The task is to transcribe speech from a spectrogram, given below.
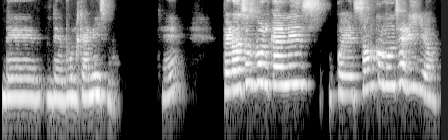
de, de vulcanismo. Pero esos volcanes, pues son como un cerillo.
